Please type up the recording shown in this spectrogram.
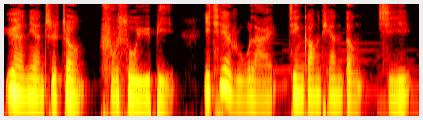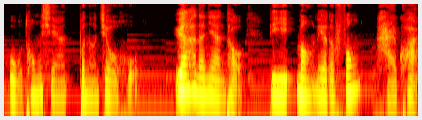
怨念之症，复苏于彼。一切如来。”金刚天等及五通贤不能救护，怨恨的念头比猛烈的风还快，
